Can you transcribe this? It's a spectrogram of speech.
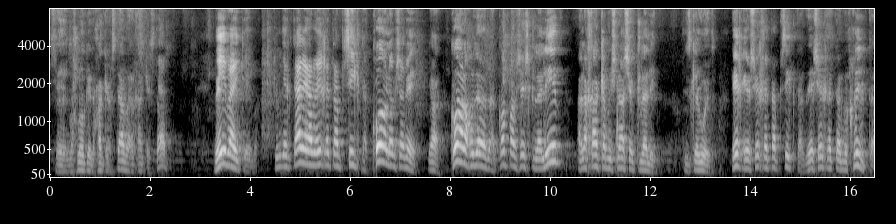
שמחלוקת אחר כך סתם, הלכה כסתם? ואם הייתם, שום דקתני רבי את הפסיקתא, כל המשנה, כל החוזר הזה, כל פעם שיש כללים, הלכה כמשנה של כללים. תזכרו את זה. איך יש איך את הפסיקתא ויש איך את המחילתא.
